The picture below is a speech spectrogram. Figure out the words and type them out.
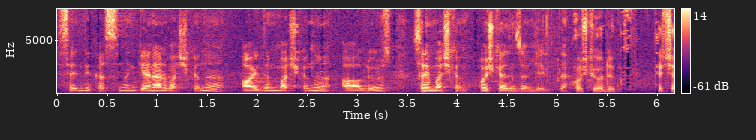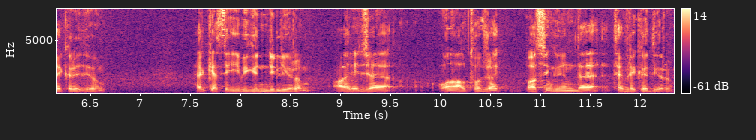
sendikasının genel başkanı, Aydın Başkanı ağırlıyoruz. Sayın Başkanım, hoş geldiniz öncelikle. Hoş gördük. Teşekkür ediyorum. Herkese iyi bir gün diliyorum. Ayrıca 16 Ocak basın gününde tebrik ediyorum.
